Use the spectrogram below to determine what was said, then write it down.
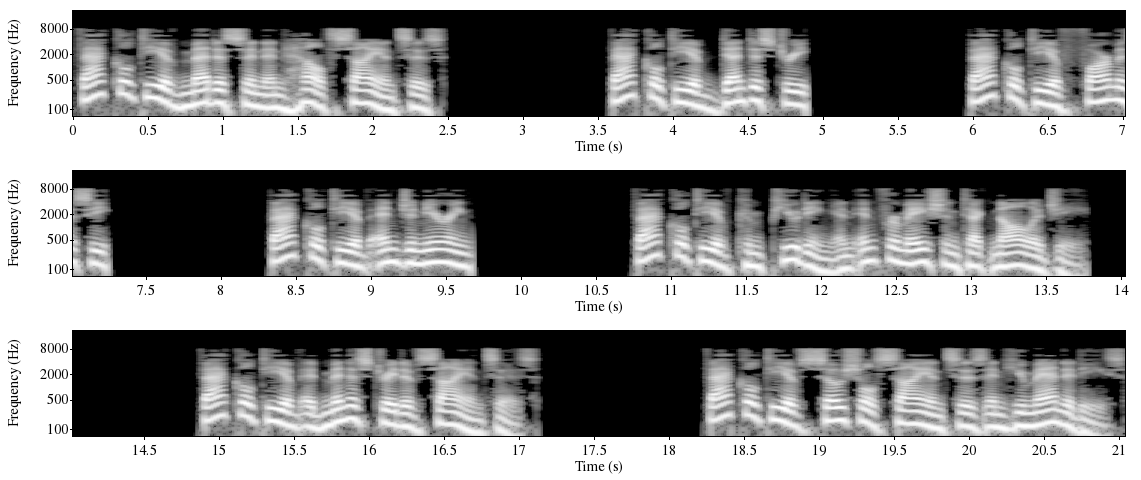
Faculty of Medicine and Health Sciences. Faculty of Dentistry. Faculty of Pharmacy. Faculty of Engineering. Faculty of Computing and Information Technology. Faculty of Administrative Sciences. Faculty of Social Sciences and Humanities.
